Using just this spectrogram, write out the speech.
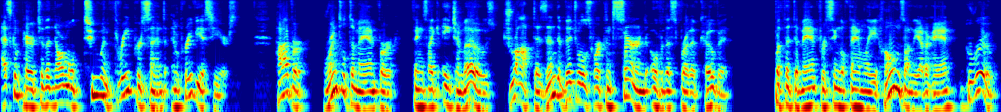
as compared to the normal 2 and 3% in previous years. However, rental demand for things like HMOs dropped as individuals were concerned over the spread of COVID. But the demand for single family homes, on the other hand, grew.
